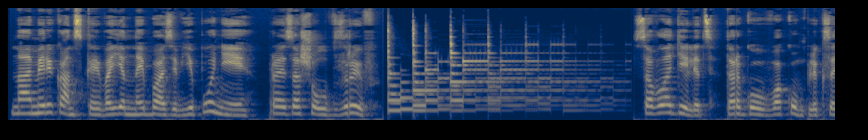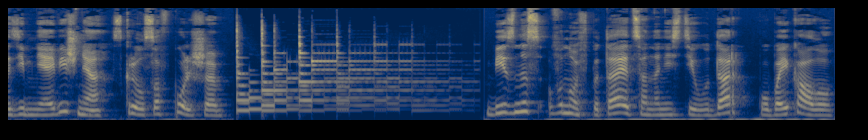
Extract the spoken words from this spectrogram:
На американской военной базе в Японии произошел взрыв. Совладелец торгового комплекса «Зимняя вишня» скрылся в Польше. Бизнес вновь пытается нанести удар по Байкалу.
